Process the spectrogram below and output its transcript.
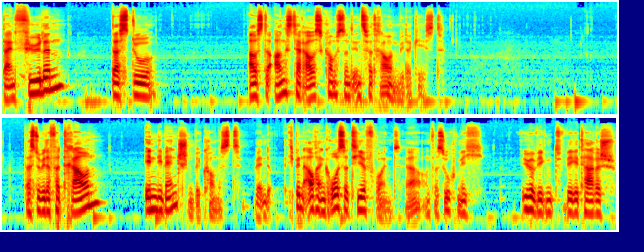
Dein Fühlen, dass du aus der Angst herauskommst und ins Vertrauen wieder gehst. Dass du wieder Vertrauen in die Menschen bekommst. Du, ich bin auch ein großer Tierfreund ja, und versuche mich überwiegend vegetarisch,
